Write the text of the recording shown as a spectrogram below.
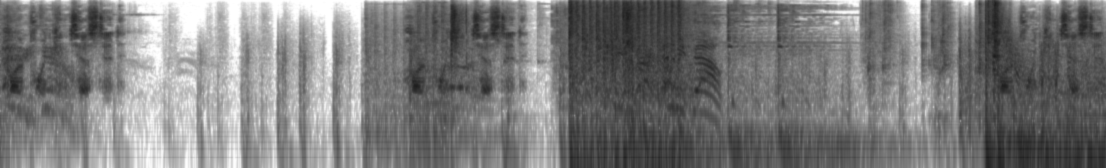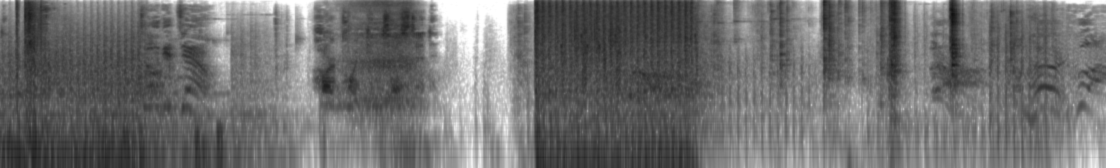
Hard Enemy point down. contested. Hard point contested. Enemy down! Hard point contested. Target down! Hard point contested. I'm hurt! Ah.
